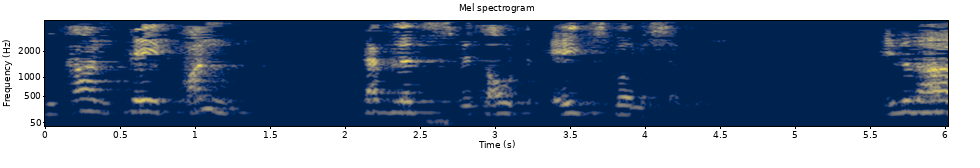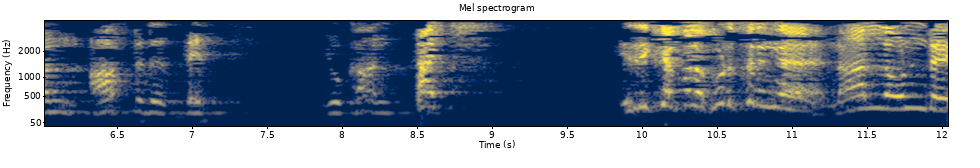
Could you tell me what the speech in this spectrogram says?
you can take one tablets without eights permission இதுதான் after death you can touch இருக்கப்பல கொடுத்துருங்க. நாளில் ஒன்று.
